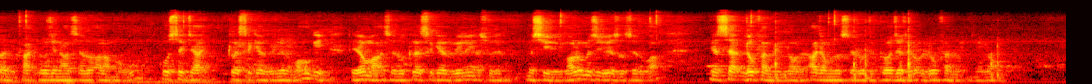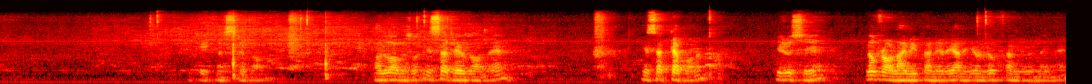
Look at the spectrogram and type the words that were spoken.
25 original ဆယ်လို့အဲ့လိုမဟုတ်ဘူးကိုစိတ်ကြိုက် classical railing မဟုတ်ဘူးဒီတော့မှဆယ်လို့ classical railing ဆိုရင်မရှိဘူးဘာလို့မရှိလဲဆိုဆယ်လို့က insert low family လို့တယ်အားကြောင့်မလို့ဆယ်လို့ဒီ project တွေကို low family အနေနဲ့ okay cancel တော့ဘာလို့ရမလဲဆို insert ထဲသွားမယ် insert tab ပေါ့နော်ပြီးလို့ရှိရင် load from library panel တွေကနေရော load family ကိုနှိပ်မယ်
